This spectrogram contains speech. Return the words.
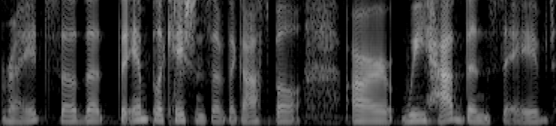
right? So that the implications of the gospel are we have been saved,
